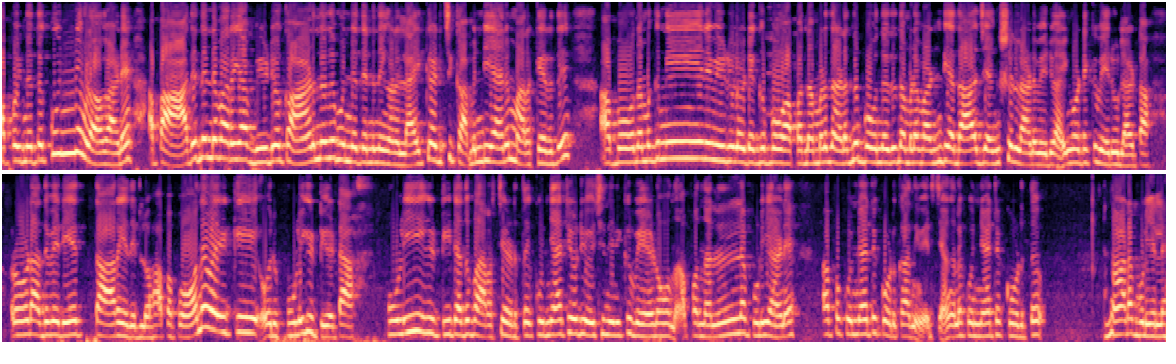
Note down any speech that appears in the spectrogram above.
അപ്പോൾ ഇന്നത്തെ കുഞ്ഞു വ്ളോഗാണ് അപ്പോൾ ആദ്യം തന്നെ പറയാം വീഡിയോ കാണുന്നത് മുന്നേ തന്നെ നിങ്ങൾ ലൈക്ക് അടിച്ച് കമന്റ് ചെയ്യാനും മറക്കരുത്. അപ്പോൾ നമുക്ക് നേരെ വീഡിയോയിലോട്ടേക്ക് പോവാം. അപ്പം നമ്മൾ നടന്നു പോകുന്നത് നമ്മുടെ വണ്ടി അത് ആ ജംഗ്ഷനിലാണ് വരിക. ഇങ്ങോട്ടേക്ക് വരൂല കേട്ടോ. റോഡ് അതുവരെ താറ് ചെയ്തിട്ടുള്ളൂ. അപ്പൊ പോകുന്ന വഴിക്ക് ഒരു പുളി കിട്ടി കേട്ടാ. പുളി കിട്ടിയിട്ട് അത് പറിച്ചെടുത്ത് കുഞ്ഞാറ്റയോട് ചോദിച്ചു നിനക്ക് വേണോന്ന്? അപ്പൊ നല്ല പുളിയാണ്. അപ്പൊ കുഞ്ഞാറ്റ കൊടുക്കാന്ന് വിചാരിച്ചു. അങ്ങനെ കുഞ്ഞാറ്റ കൊടുത്ത് നാടൻ പുളിയല്ലേ?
